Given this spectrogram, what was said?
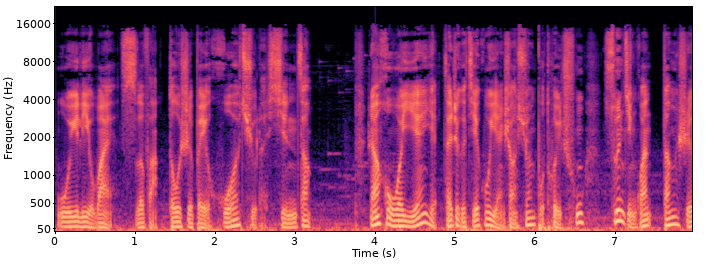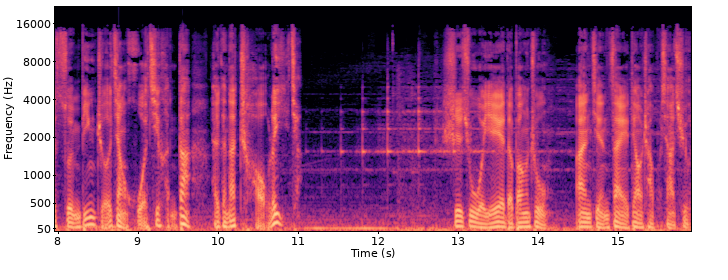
无一例外，死法都是被活取了心脏。然后我爷爷在这个节骨眼上宣布退出，孙警官当时损兵折将，火气很大，还跟他吵了一架。失去我爷爷的帮助，案件再也调查不下去了。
